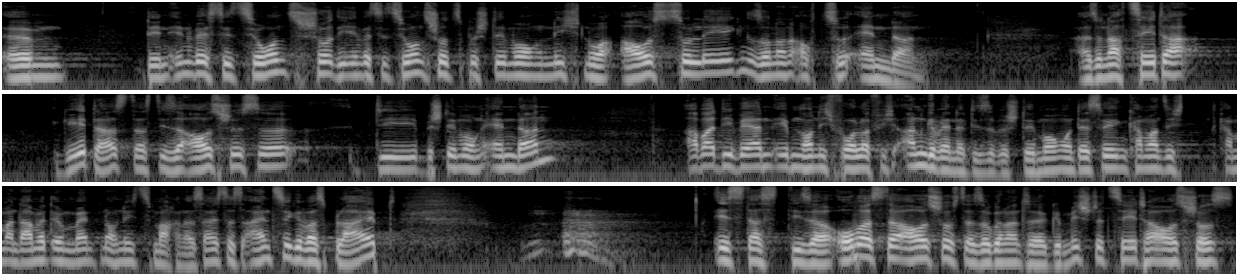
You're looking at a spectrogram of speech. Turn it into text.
ähm, den Investitionsschutz, die Investitionsschutzbestimmungen nicht nur auszulegen, sondern auch zu ändern. Also nach CETA geht das, dass diese Ausschüsse die Bestimmungen ändern aber die werden eben noch nicht vorläufig angewendet, diese Bestimmungen, und deswegen kann man, sich, kann man damit im Moment noch nichts machen. Das heißt, das Einzige, was bleibt, ist, dass dieser oberste Ausschuss, der sogenannte gemischte CETA-Ausschuss,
